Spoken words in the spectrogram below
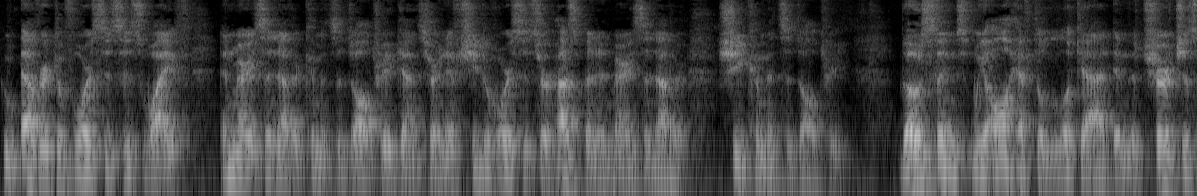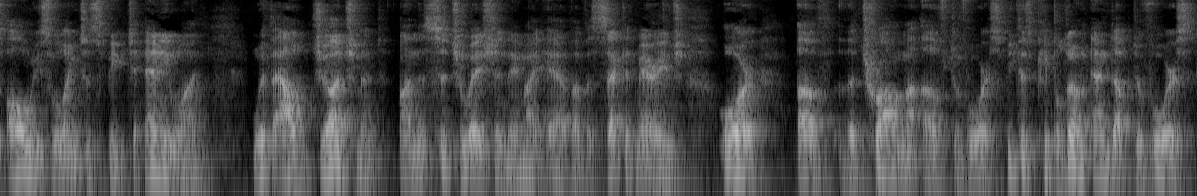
Whoever divorces his wife and marries another commits adultery against her, and if she divorces her husband and marries another, she commits adultery. Those things we all have to look at, and the church is always willing to speak to anyone without judgment on the situation they might have of a second marriage or of the trauma of divorce because people don't end up divorced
